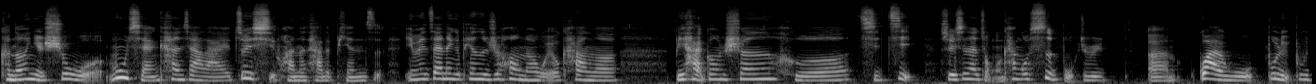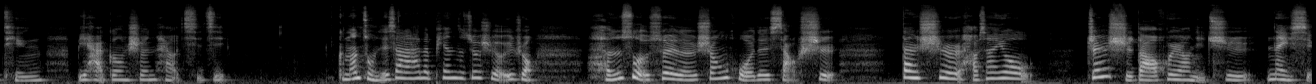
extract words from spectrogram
可能也是我目前看下来最喜欢的他的片子。因为在那个片子之后呢，我又看了。比海更深和奇迹，所以现在总共看过四部，就是呃怪物、步履不停、比海更深，还有奇迹。可能总结下来，他的片子就是有一种很琐碎的生活的小事，但是好像又真实到会让你去内省。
